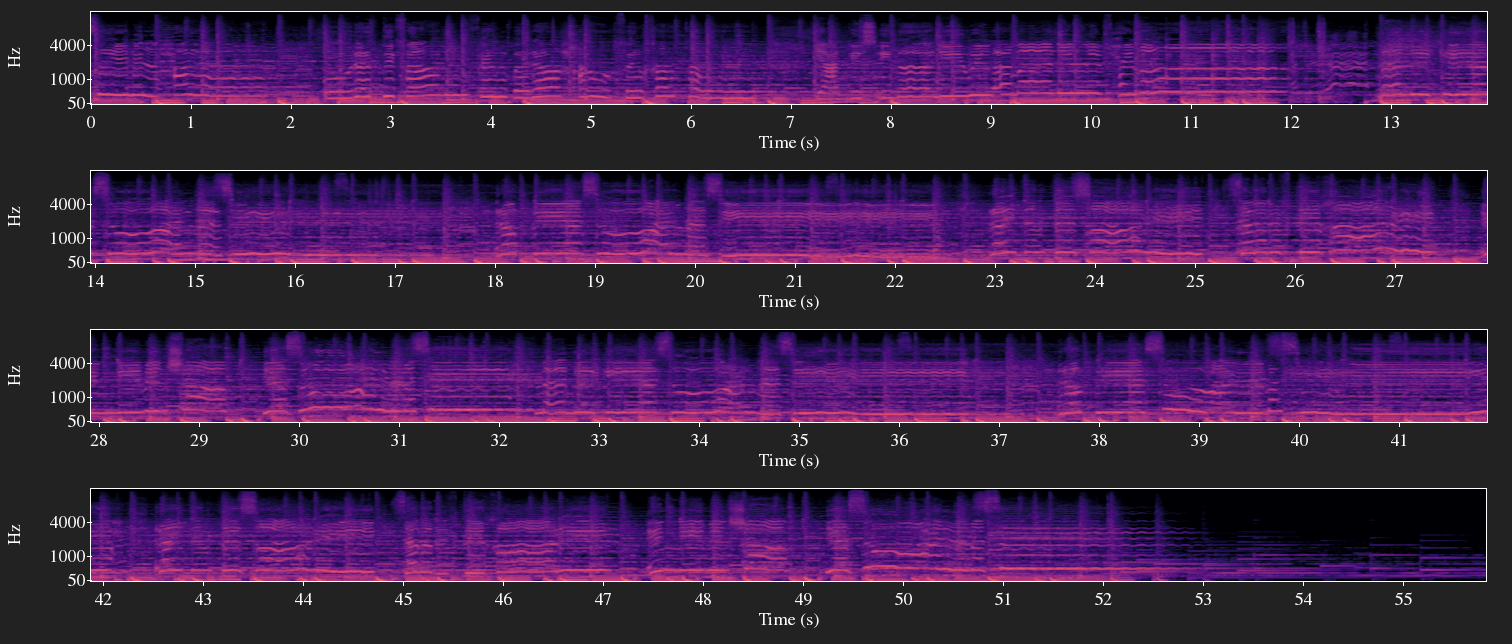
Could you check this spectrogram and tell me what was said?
تفاصيل الحياة ورد فعلي في البراحة وفي الخطر يعكس إيماني والأمان.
